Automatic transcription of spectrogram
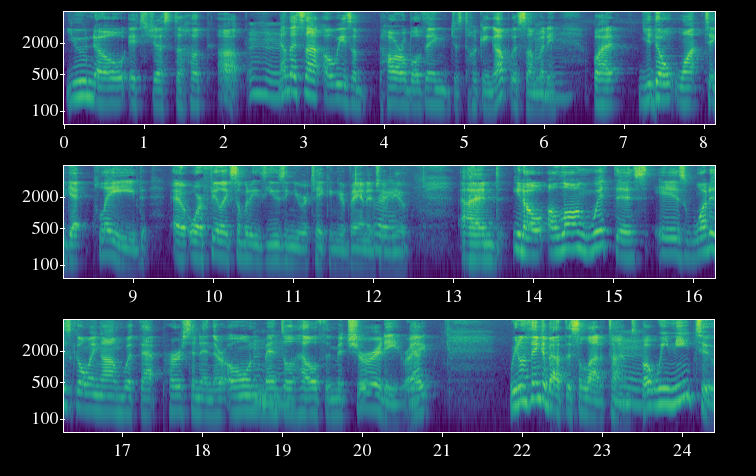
you know it's just to hook up. Mm-hmm. Now that's not always a horrible thing, just hooking up with somebody, Mm-hmm. but you don't want to get played uh, or feel like somebody's using you or taking advantage of you. And, you know, along with this is what is going on with that person and their own Mm-hmm. mental health and maturity, right? We don't think about this a lot of times, mm. but we need to.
